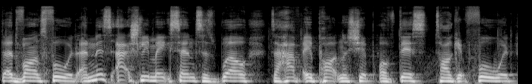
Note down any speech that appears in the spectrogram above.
the advanced forward. And this actually makes sense as well to have a partnership of this target forward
